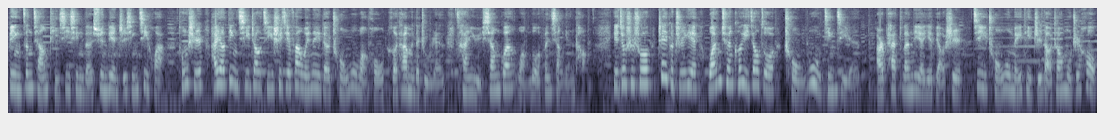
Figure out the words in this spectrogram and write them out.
并增强体系性的训练执行计划，同时还要定期召集世界范围内的宠物网红和他们的主人参与相关网络分享研讨。也就是说，这个职业完全可以叫做宠物经纪人。而 Petlandia 也表示，继宠物媒体指导招募之后，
